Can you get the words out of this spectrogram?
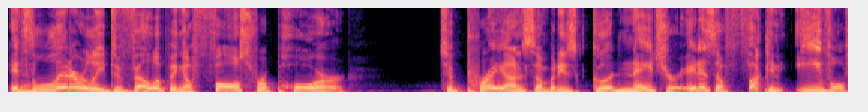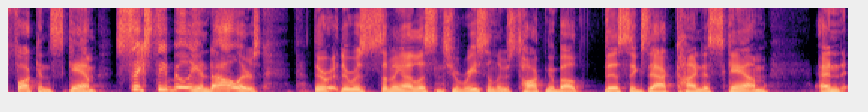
It's literally developing a false rapport to prey on somebody's good nature. It is a fucking evil fucking scam. $60 billion. There, there was something I listened to recently was talking about this exact kind of scam. And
